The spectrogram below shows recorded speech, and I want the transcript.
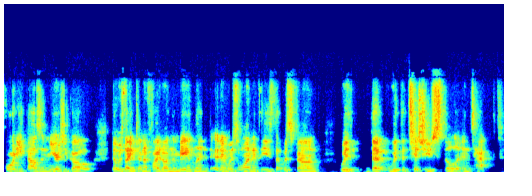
40,000 years ago that was identified on the mainland. And it was one of these that was found with the, with the tissue still intact.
